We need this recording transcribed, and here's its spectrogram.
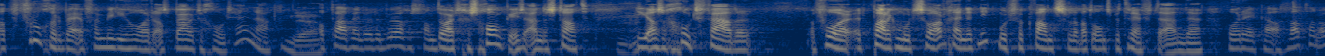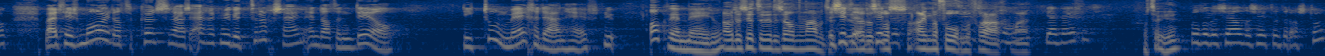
wat vroeger bij een familie hoorde als buitengoed. Hè, nou, ja. op een bepaald moment door de burgers van Dort geschonken is aan de stad. Die als een goed vader voor het park moet zorgen en het niet moet verkwanselen wat ons betreft aan de horeca of wat dan ook. Maar het is mooi dat de kunstenaars eigenlijk nu weer terug zijn en dat een deel die toen meegedaan heeft, nu ook weer meedoet. Oh, daar zitten weer dezelfde namen tussen. zitten- ja, dat was eigenlijk mijn volgende vraag. Maar Jij weet het? Wat zeg je? Hoeveel dezelfde zitten er als toen?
